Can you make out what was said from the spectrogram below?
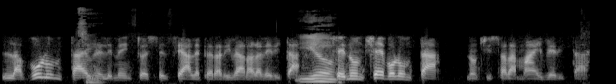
La volontà sì. è un elemento essenziale per arrivare alla verità. Io... Se non c'è volontà, non ci sarà mai verità.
